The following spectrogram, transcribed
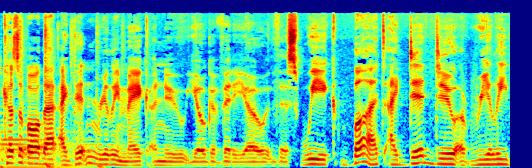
Because of all that, I didn't really make a new yoga video this week, but I did do a really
